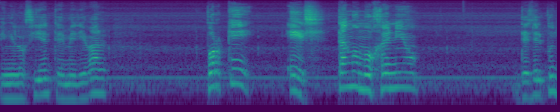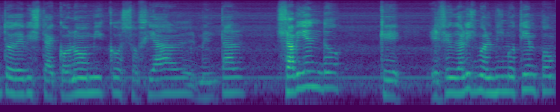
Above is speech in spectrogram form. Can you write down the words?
en el occidente medieval, ¿por qué es tan homogéneo desde el punto de vista económico, social, mental, sabiendo que el feudalismo al mismo tiempo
